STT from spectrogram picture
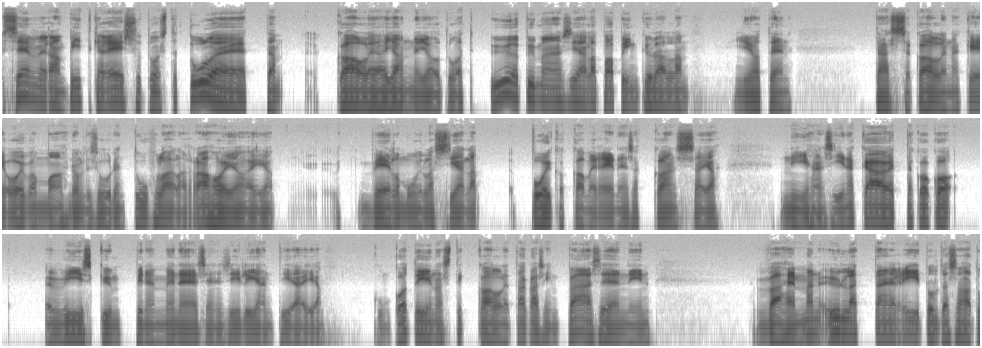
sen verran pitkä reissu tuosta tulee, että Kalle ja Janne joutuvat yöpymään siellä papinkylällä joten tässä Kalle näkee oivan mahdollisuuden tuhlailla rahoja ja velmuilla siellä poikakavereidensa kanssa. Ja niinhän siinä käy, että koko viisikymppinen menee sen Siljan tie ja kun kotiin asti Kalle takaisin pääsee, niin vähemmän yllättäen Riitulta saatu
